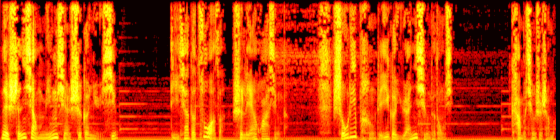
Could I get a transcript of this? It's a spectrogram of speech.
那神像明显是个女性，底下的座子是莲花形的，手里捧着一个圆形的东西，看不清是什么。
